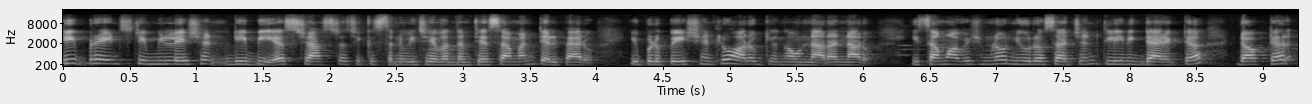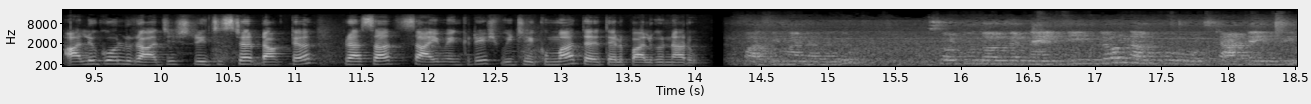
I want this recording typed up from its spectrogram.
డీప్ బ్రెయిన్ స్టిమ్యులేషన్ డిబిఎస్ శస్త్రచికిత్సను విజయవంతం చేశామని తెలిపారు. ఇప్పుడు పేషెంట్లు ఆరోగ్యంగా ఉన్నారన్నారు. ఈ సమావేశంలో neuro surgeon clinic director doctor Alugolu Rajesh registrar doctor Prasad Sai Venkatesh Vijay Kumar తదితరులు పాల్గొన్నారు. సో టూ థౌజండ్ నైన్టీన్లో నాకు స్టార్ట్ అయింది.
